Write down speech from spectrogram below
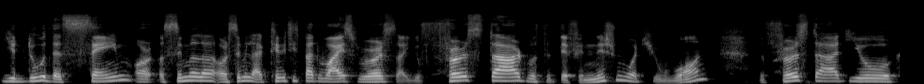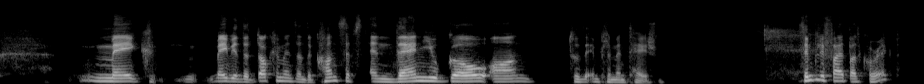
you do the same or similar or similar activities, but vice versa. You first start with the definition, what you want. The first start you make maybe the documents and the concepts, and then you go on to the implementation simplified but correct?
